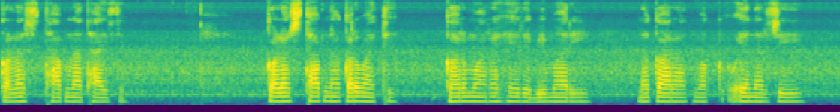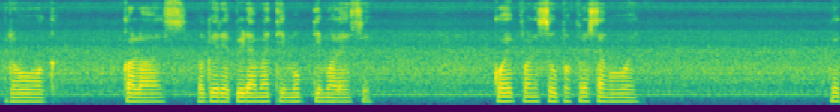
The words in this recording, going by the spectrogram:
કલશ સ્થાપના થાય છે. કળશ સ્થાપના કરવાથી ઘરમાં રહેલી બીમારી, નકારાત્મક એનર્જી, રોગ, કલશ વગેરે પીડામાંથી મુક્તિ મળે છે. કોઈ પણ શુભ પ્રસંગ હોય, કે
